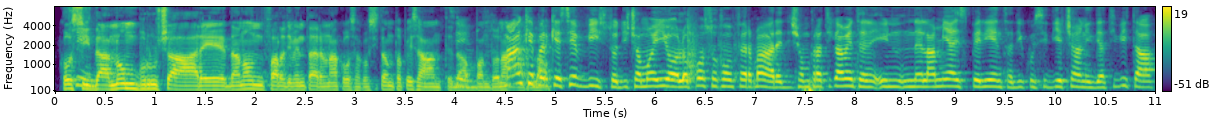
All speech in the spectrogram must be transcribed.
così Sì. da non bruciare, da non farla diventare una cosa così tanto pesante da Sì. abbandonare. Ma anche perché si è visto, diciamo, io lo posso confermare, diciamo, praticamente in- nella mia esperienza di questi dieci anni di attività,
